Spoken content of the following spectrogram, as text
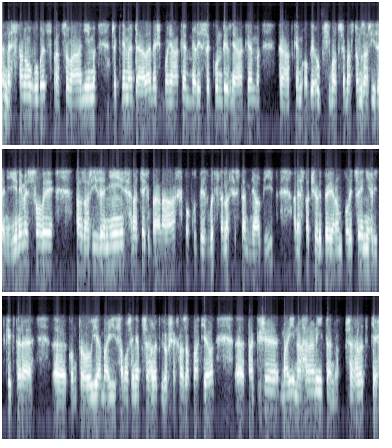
se nestanou vůbec zpracováním, řekněme, déle než po nějaké milisekundy v nějakém krátkém oběhu přímo třeba v tom zařízení. Jinými slovy, ta zařízení na těch branách stranách, pokud by vůbec tenhle systém měl být a nestačily by jenom policejní hlídky, které eh, kontrolují a mají samozřejmě přehled, kdo všechno zaplatil, eh, takže mají nahraný ten přehled těch,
